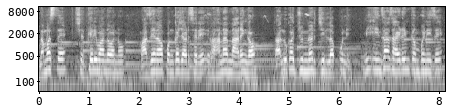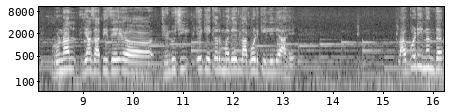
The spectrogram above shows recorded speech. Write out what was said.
नमस्ते शेतकरी बांधवांनो. माझे नाव पंकज अडसरे राहणार नारेंगाव तालुका जुन्नर जिल्हा पुणे. मी इंजा झायडेन कंपनीचे मृणाल या जातीचे झेंडूची एक एकरमध्ये लागवड केलेली आहे. लागवडीनंतर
